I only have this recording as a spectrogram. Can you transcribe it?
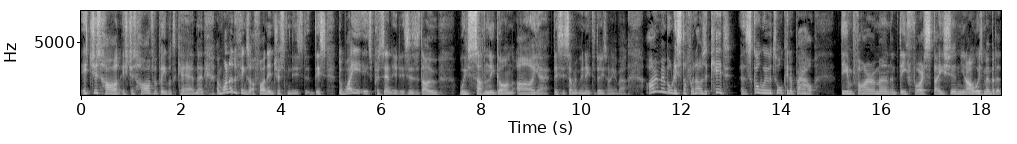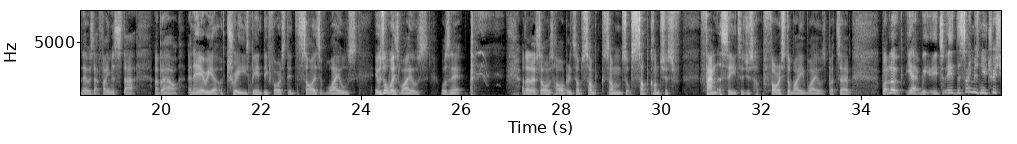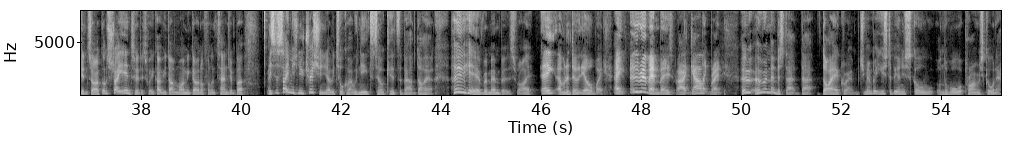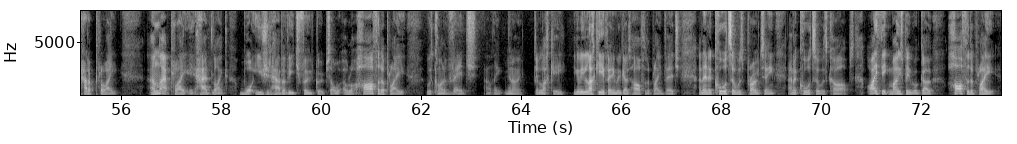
it's just hard. It's just hard for people to care. And and one of the things that I find interesting is that this the way it's presented is as though we've suddenly gone, oh yeah, this is something we need to do something about. I remember all this stuff when I was a kid at school. We were talking about the environment and deforestation. You know, I always remember that there was that famous stat about an area of trees being deforested the size of Wales. It was always Wales, wasn't it? I don't know if someone was harbouring some some some sort of subconscious fantasy to just forest away Wales, but um, but look, yeah, we it's it, the same as nutrition. So I've gone straight into it this week. Hope you don't mind me going off on a tangent, but it's the same as nutrition. You know, we talk about we need to tell kids about diet. Who here remembers? Right? Hey, I'm going to do it the old way. Hey, who remembers? Right, garlic bread. Who who remembers that that diagram? Do you remember it used to be on your school on the wall at primary school, and it had a plate. On that plate, it had like what you should have of each food group. So, uh, like half of the plate was kind of veg. I think you know you're lucky. You're gonna be lucky if anybody goes half of the plate veg, and then a quarter was protein and a quarter was carbs. I think most people would go half of the plate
